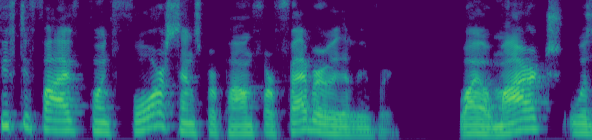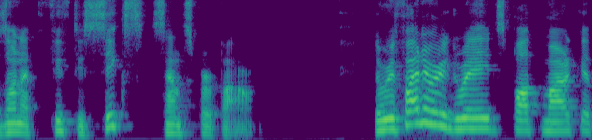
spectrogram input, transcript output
55.4 cents per pound for February delivery, while March was done at 56 cents per pound. The refinery grade spot market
